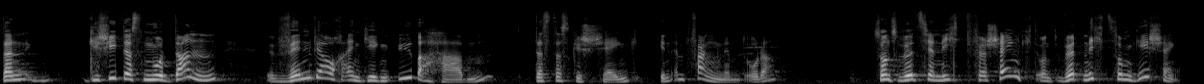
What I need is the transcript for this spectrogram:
dann geschieht das nur dann, wenn wir auch ein Gegenüber haben, das das Geschenk in Empfang nimmt, oder? Sonst wird es ja nicht verschenkt und wird nicht zum Geschenk.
